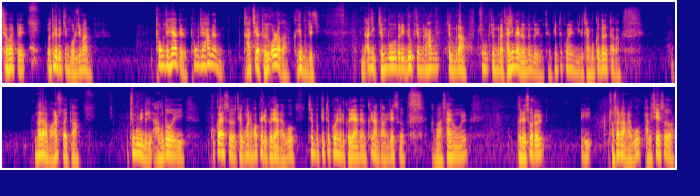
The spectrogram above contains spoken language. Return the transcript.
제가 때 어떻게 될지는 모르지만 통제해야 돼요. 통제하면 가치가 더 올라가. 그게 문제지. 아직 정부들이 미국 정부나 한국 정부나 중국 정부나 자신감이 없는 거예요. 저 비트코인 이거 잘못 건드렸다가 나라가 망할 수가 있다. 중국인들이 아무도 이 국가에서 제공하는 화폐를 거래 안 하고 전부 비트코인으로 거래하면 큰일 난다. 이래서 아마 사용을 거래소를 이 조사를 안 하고 방치해서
